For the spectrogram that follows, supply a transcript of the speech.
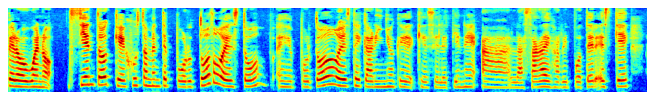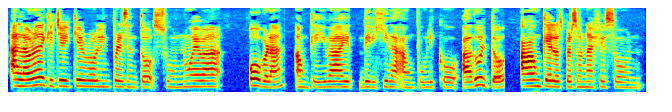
pero bueno siento que justamente por todo esto, eh, por todo este cariño que, se le tiene a la saga de Harry Potter, es que a la hora de que J.K. Rowling presentó su nueva obra, aunque iba dirigida a un público adulto, aunque los personajes son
